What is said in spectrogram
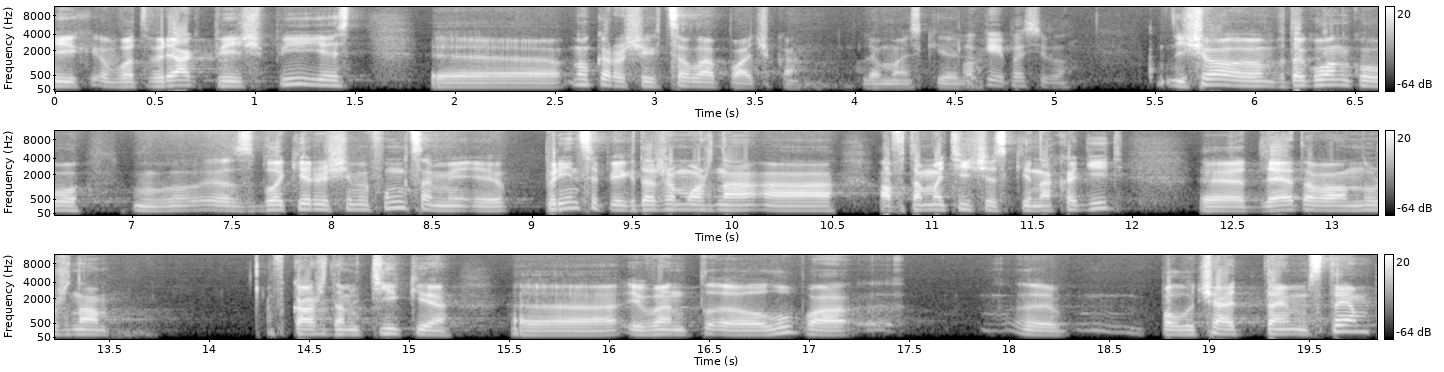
Их, вот в React PHP есть, э, ну, короче, их целая пачка для MySQL. Окей, спасибо. Еще в догонку с блокирующими функциями, э, в принципе, их даже можно а, автоматически находить. Э, Для этого нужно в каждом тике э, event э, лупа э, получать таймстемп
